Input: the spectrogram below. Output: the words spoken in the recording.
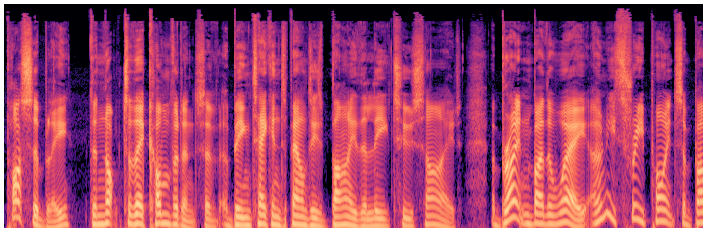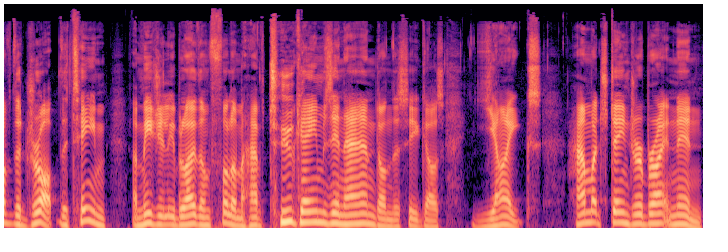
possibly the knock to their confidence of, being taken to penalties by the League Two side. Uh, Brighton, by the way, only three points above the drop. The team immediately below them, Fulham, have two games in hand on the Seagulls. Yikes. How much danger are Brighton in?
